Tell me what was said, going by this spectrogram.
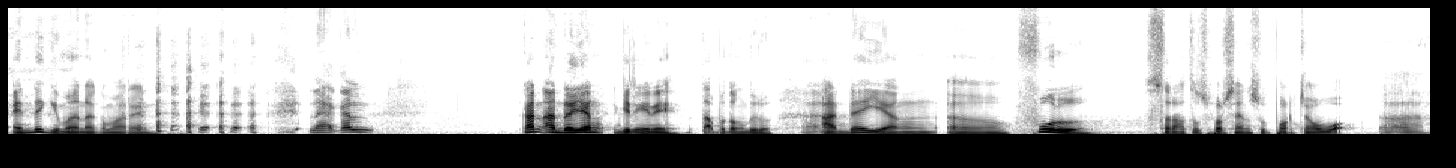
Ente gimana kemarin? Nah kan kan ada yang gini gini, tak potong dulu. Ah. Ada yang eh, full 100% support cowok. ah,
